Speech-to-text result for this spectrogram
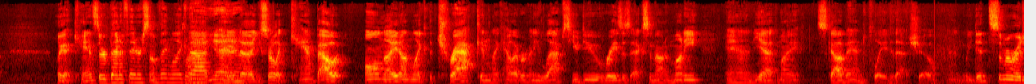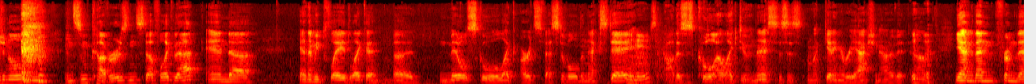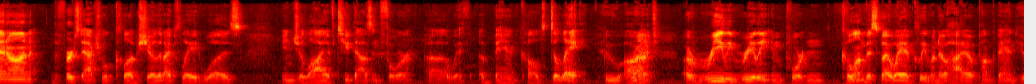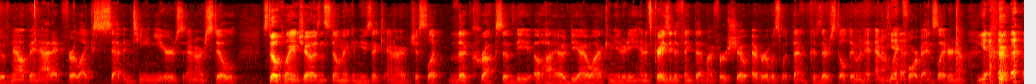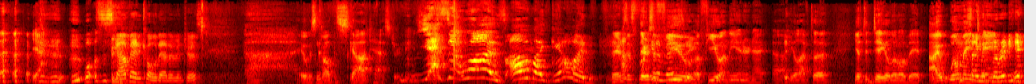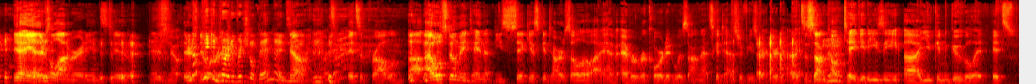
like a cancer benefit or something like Right, that. yeah, and yeah. Uh, you sort of like camp out all night on like the track and like however many laps you do raises X amount of money. And yeah, my ska band played that show, and we did some originals and, and some covers and stuff like that. And uh, and then we played like a, a middle school like arts festival the next day. Was like, oh, this is cool. I like doing this. This is I'm like getting a reaction out of it. Um, yeah, and then from then on, the first actual club show that I played was in July of 2004 uh, with a band called Delay, who are Right. A really, really important Columbus by way of Cleveland, Ohio punk band who have now been at it for like 17 years and are still still playing shows and still making music and are just like the crux of the Ohio DIY community. And it's crazy to think that my first show ever was with them because they're still doing it and I'm Yeah. like four bands later now. Yeah. Yeah. what was the ska band called out of interest? It was called the Ska. Yes, it was! Oh my god! There's That's a, there's a few amazing. a few on the internet. Uh, you'll have to you have to dig a little bit. I will maintain. Meridian. Yeah, yeah. There's a lot of Meridians too. There's no You're not no picking very original band names. No. I know it's a, it's a problem. Uh, I will still maintain that the sickest guitar solo I have ever recorded was on that Catastrophes record. Uh, it's a song called "Take It Easy." Uh, you can Google it. It's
